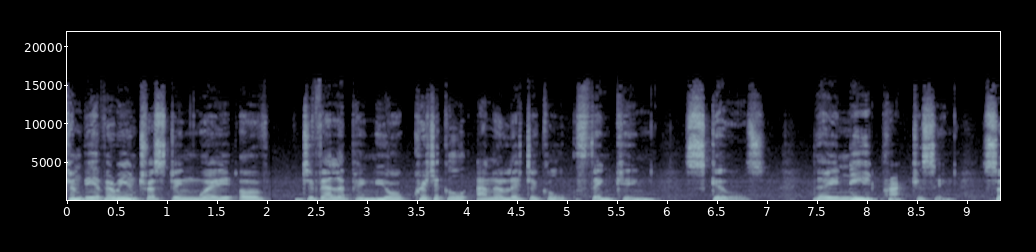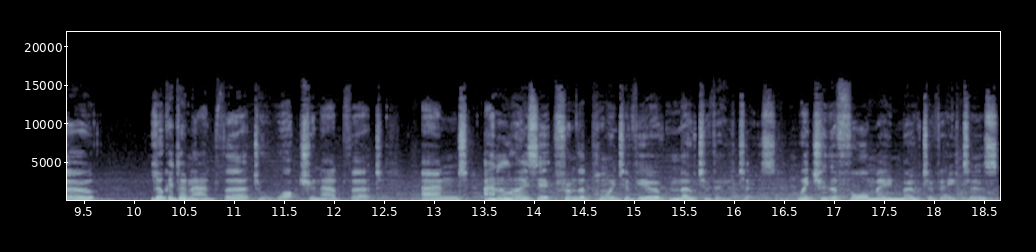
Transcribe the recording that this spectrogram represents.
can be a very interesting way of developing your critical analytical thinking skills. They need practicing. So look at an advert or watch an advert and analyze it from the point of view of motivators. Which of the four main motivators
